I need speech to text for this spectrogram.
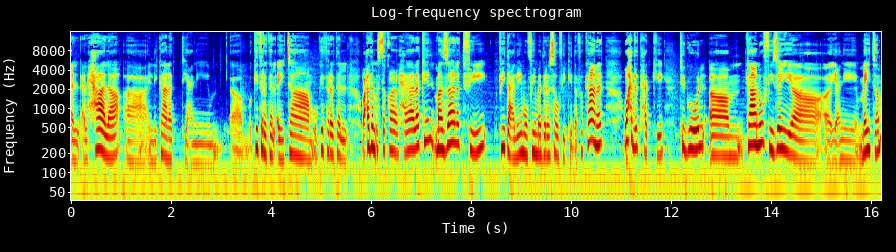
الحالة آه اللي كانت يعني آه كثرة الأيتام وكثرة ال... وعدم استقرار الحياة لكن ما زالت في في تعليم وفي مدرسة وفي كذا. فكانت واحدة تحكي تقول كانوا في زي آه، يعني ميتم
